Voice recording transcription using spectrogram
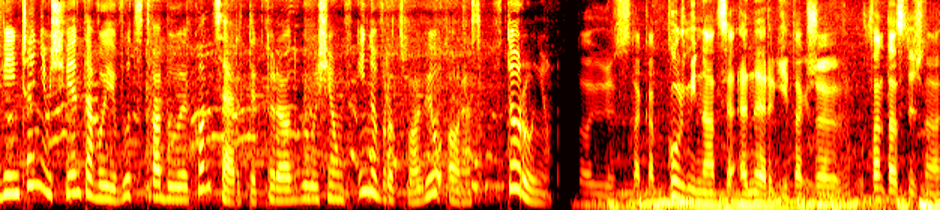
Zwieńczeniem święta województwa były koncerty, które odbyły się w Inowrocławiu oraz w Toruniu. To już jest taka kulminacja energii, także fantastyczna,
